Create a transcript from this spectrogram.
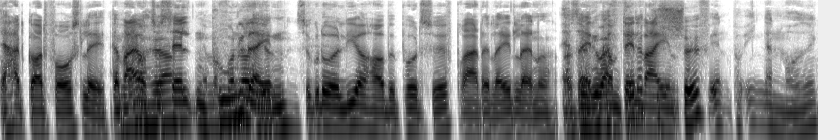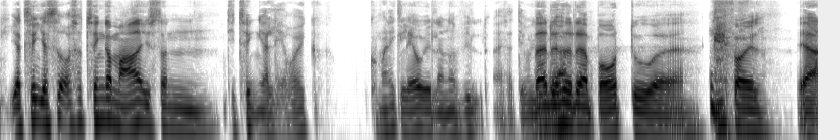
Jeg har et godt forslag. Der Jamen, var jo høre. alt en pool derinde, så kunne du jo lige have hoppet på et surfbræt eller et eller andet, ja, og så det fedt den vej ind. surfe ind på en eller anden måde, ikke? Jeg, tænker, jeg sidder også og tænker meget i sådan, de ting, jeg laver, ikke? Kunne man ikke lave et eller andet vildt? Altså, det Hvad er det hedder der board, du... Uh... e-foil. Ja,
